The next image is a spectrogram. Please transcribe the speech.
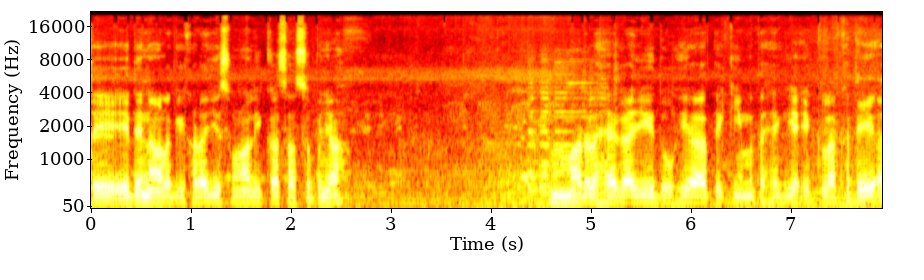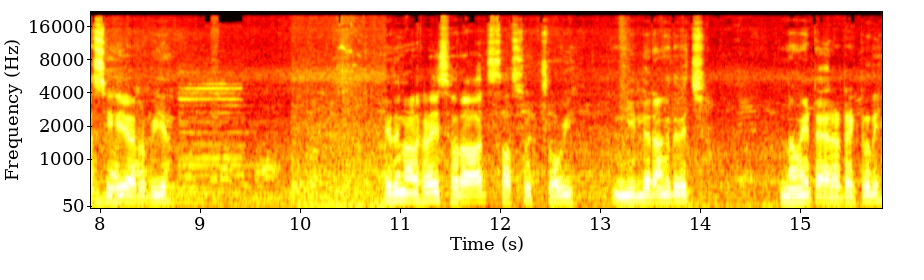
ਤੇ ਇਹਦੇ ਨਾਲ ਅੱਗੇ ਖੜਾ ਜੀ ਸੋਨਾਲੀਕਾ 750 ਮਾਡਲ ਹੈਗਾ ਜੀ 2000 ਤੇ ਕੀਮਤ ਹੈਗੀ ਹੈ 1 ਲੱਖ ਤੇ 80 ਹਜ਼ਾਰ ਰੁਪਈਆ। ਇਹਦੇ ਨਾਲ ਖੜਾ ਜੀ ਸਵਰਾਜ 724 ਨੀਲੇ ਰੰਗ ਦੇ ਵਿੱਚ ਨਵੇਂ ਟਾਇਰ ਆ ਟਰੈਕਟਰ ਦੇ।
